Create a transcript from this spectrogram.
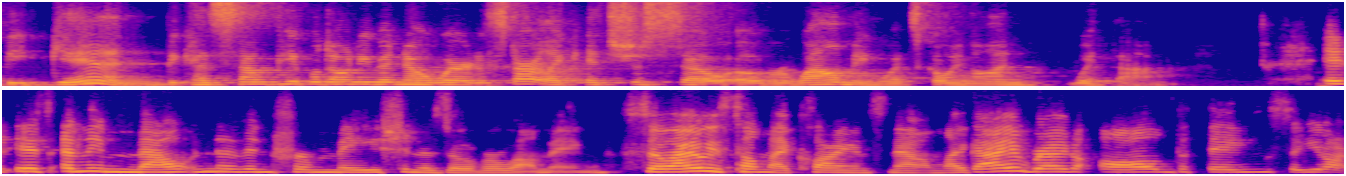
begin because some people don't even know where to start. Like it's just so overwhelming what's going on with them. It is and the mountain of information is overwhelming. So i always tell my clients now i'm like i read all the things so you don't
